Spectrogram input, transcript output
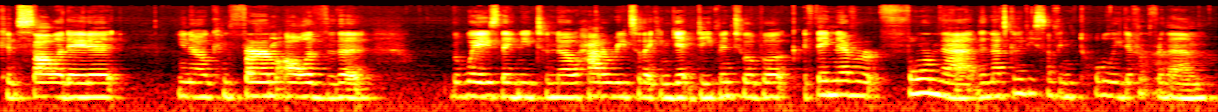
consolidate it, you know, confirm all of the the ways they need to know how to read so they can get deep into a book. If they never form that, then that's going to be something totally different for them.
